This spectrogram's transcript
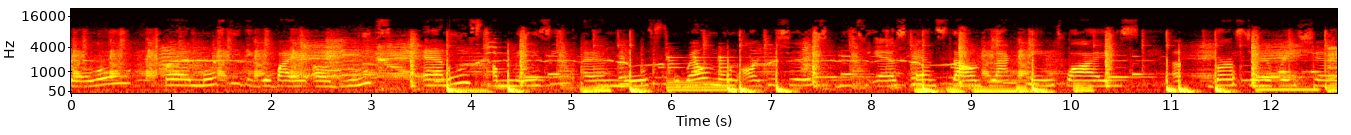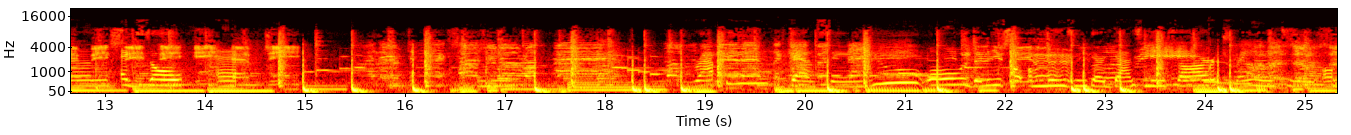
solo but mostly they go by uh, groups. And most amazing and well-known artists BTS hands down Blackpink twice uh, Girls' Generation EXO and rapping dancing. You won't believe how amazing. Their dance moves are trained to um,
